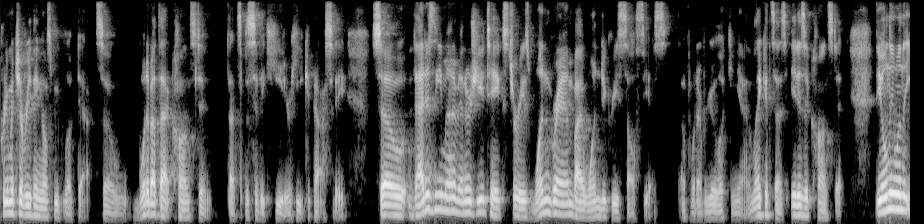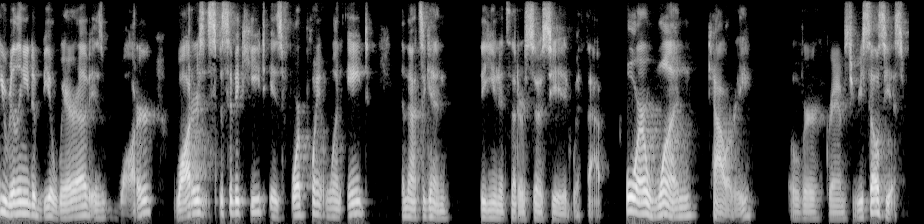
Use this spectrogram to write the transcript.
Pretty much everything else we've looked at. So what about that constant, that specific heat or heat capacity? So that is the amount of energy it takes to raise one gram by one degree Celsius of whatever you're looking at. And like it says, it is a constant. The only one that you really need to be aware of is water. Water's specific heat is 4.18, and that's again the units that are associated with that. Or one calorie over grams degrees Celsius.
